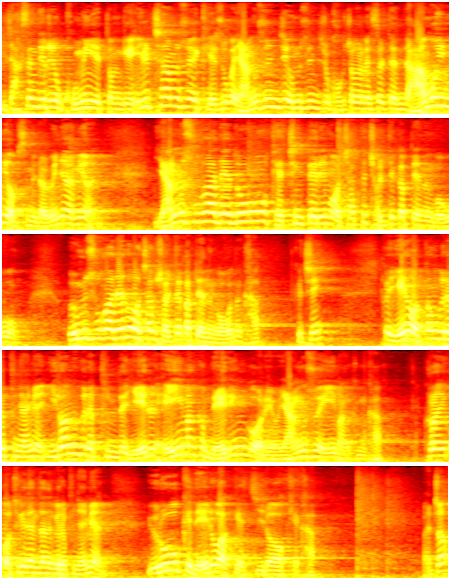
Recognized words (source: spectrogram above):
이제 학생들이 좀 고민했던 게 1차 함수의 개수가 양수인지 음수인지 좀 걱정을 했을 텐데 아무 의미 없습니다. 왜냐하면 양수가 돼도 대칭 때리면 어차피 절대값 되는 거고 음수가 돼도 어차피 절대값 되는 거거든 값. 그치? 그러니까 얘는 어떤 그래프냐면 이런 그래프인데 얘를 a만큼 내린 거래요. 양수 a만큼 값. 그러니까 어떻게 된다는 그래프냐면 이렇게 내려왔겠지 이렇게 값. 맞죠?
